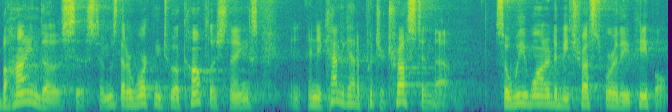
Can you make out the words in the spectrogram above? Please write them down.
behind those systems that are working to accomplish things, and you kind of got to put your trust in them. So we wanted to be trustworthy people.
